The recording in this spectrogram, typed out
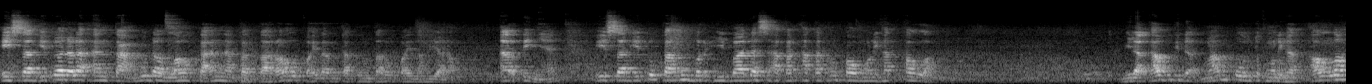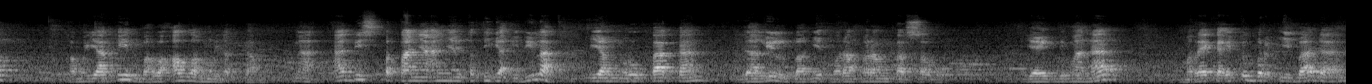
Ihsan itu adalah anta'budallah ka'annaka tarahu fa ilam takun tarahu fa yarah. Artinya, ihsan itu kamu beribadah seakan-akan engkau melihat Allah. Bila kamu tidak mampu untuk melihat Allah, kamu yakin bahwa Allah melihat kamu. Nah, hadis pertanyaan yang ketiga inilah yang merupakan dalil bagi orang-orang tasawuf. Yaitu di mana mereka itu beribadah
